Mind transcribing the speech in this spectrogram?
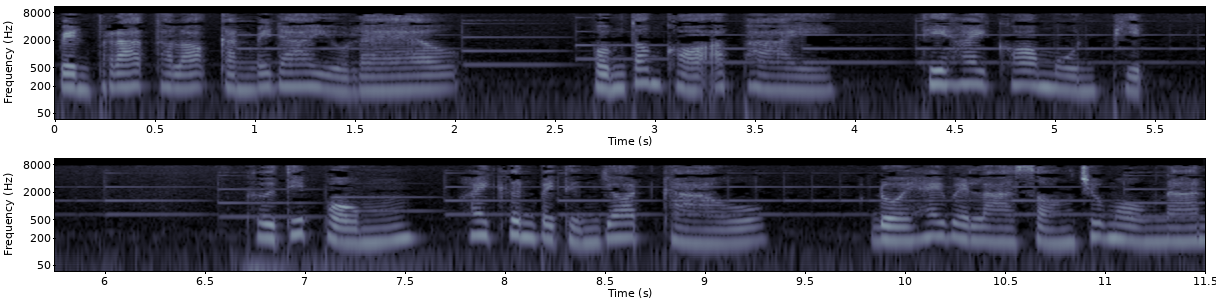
เป็นพระทะเลาะกันไม่ได้อยู่แล้ว ผมต้องขออภัยที่ให้ข้อมูลผิด คือที่ผมให้ขึ้นไปถึงยอดเขา โดยให้เวลาสองชั่วโมงนั้น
